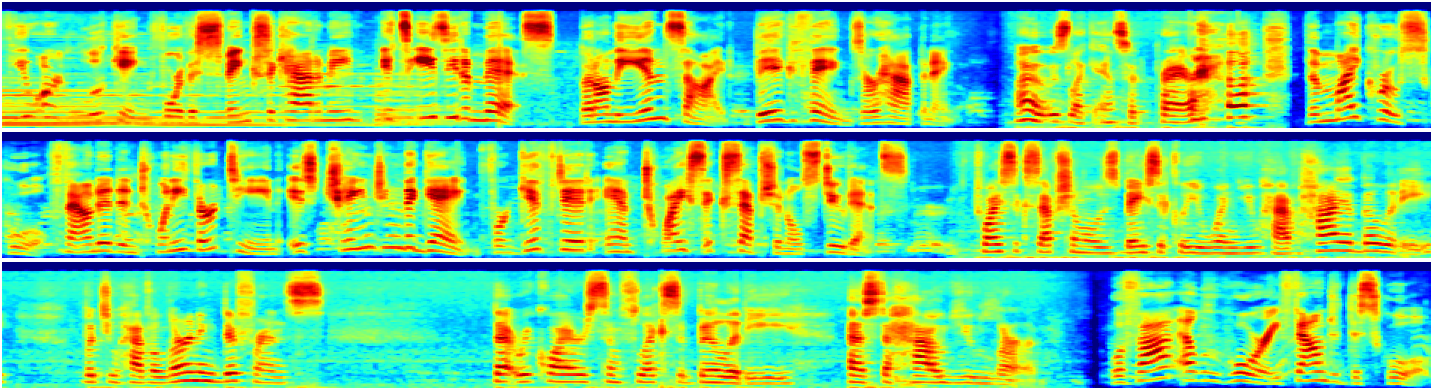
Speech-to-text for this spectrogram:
If you aren't looking for the Sphinx Academy, it's easy to miss. But on the inside, big things are happening. I always like answered prayer. the Micro School, founded in 2013, is changing the game for gifted and twice exceptional students. Twice exceptional is basically when you have high ability, but you have a learning difference that requires some flexibility as to how you learn. Wafa El Hori founded the school.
